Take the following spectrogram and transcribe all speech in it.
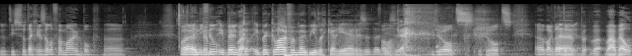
het is wat je er zelf van maakt, Bob. Ja, ik, ben, veel... ik, ben, ik ben klaar voor mijn wielercarrière. Dat voilà. is, uh... groots, groots. Uh, waar dat er... uh, wat wel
